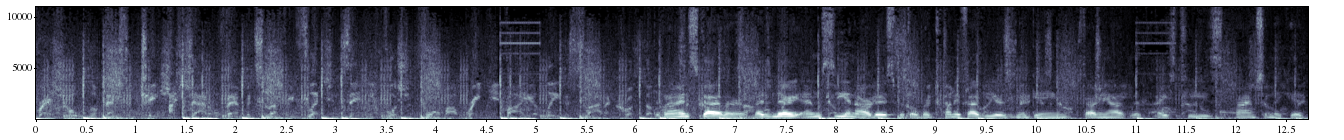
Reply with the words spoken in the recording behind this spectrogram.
threshold of acceptation. I shadow vapid snuff reflections. Any force you form, I'll break it. Violator slide across the Divine Styler, legendary MC and artist with over 25 years in the game, starting out with Ice T's Rhyme Syndicate.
